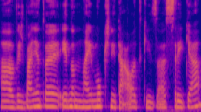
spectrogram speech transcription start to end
Вежбањето е едно од најмокшните алатки за среќа.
